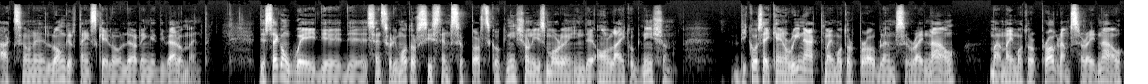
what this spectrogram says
acts on a longer time scale of learning and development. The second way the, the sensory motor system supports cognition is more in the online cognition. Because I can reenact my motor problems right now, my, my motor programs right now,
